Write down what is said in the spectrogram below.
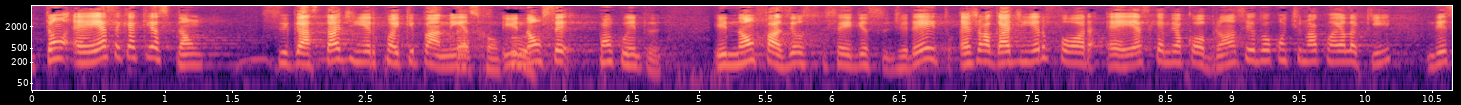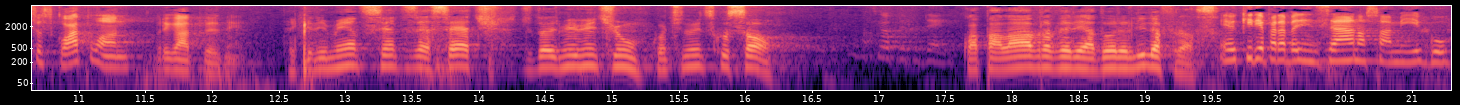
Então, é essa que é a questão. Se gastar dinheiro com equipamento e não ser concluído e não fazer o serviço direito, é jogar dinheiro fora. É essa que é a minha cobrança e eu vou continuar com ela aqui nesses quatro anos. Obrigado, presidente. Requerimento 117 de 2021. Continua em discussão. Senhor presidente. Com a palavra, a vereadora Lília França. Eu queria parabenizar nosso amigo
